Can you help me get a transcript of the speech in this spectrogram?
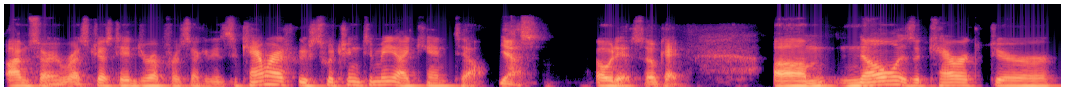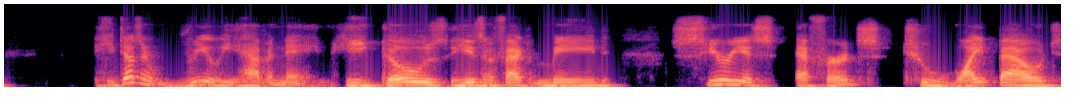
I'm sorry, Russ, just to interrupt for a second. Is the camera actually switching to me? I can't tell. Yes. Oh, it is. Okay. Um, Null is a character. He doesn't really have a name. He goes, he's in fact made serious efforts to wipe out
